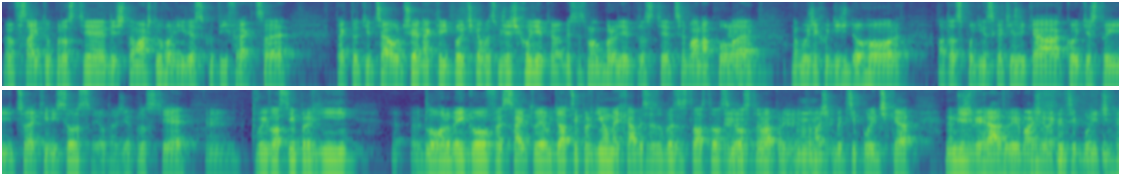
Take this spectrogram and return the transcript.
v sajtu prostě, když tam máš tu horní desku té frakce, tak to ti třeba určuje, na který polička vůbec můžeš chodit, jo, aby se mohl brodit prostě třeba na pole, mm. nebo že chodíš do hor a ta spodní deska ti říká, kolik tě stojí co, jaký resursy, jo, takže prostě mm. tvůj vlastně první dlouhodobý gol ve sajtu je udělat si prvního mecha, aby se vůbec dostal z toho svého mm, ostrova prvního. Mm. To máš jakoby tři polička, nemůžeš vyhrát, když máš jenom jako tři polička.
